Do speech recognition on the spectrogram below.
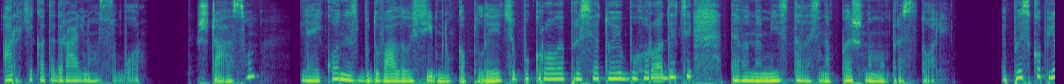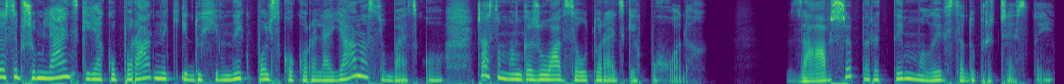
архікатедрального собору. З часом для ікони збудували осібну каплицю покрови Пресвятої Богородиці, де вона містилась на пишному престолі. Епископ Йосип Шумлянський, як порадник і духівник польського короля Яна Собецького, часом ангажувався у турецьких походах. Завше перед тим молився до причистої.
